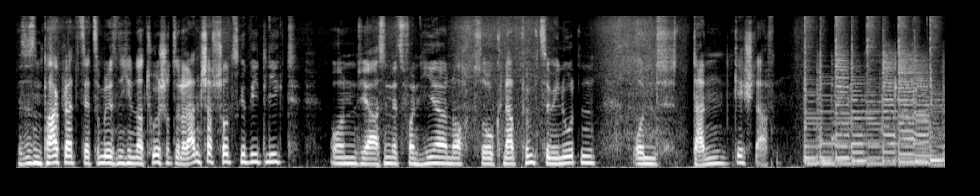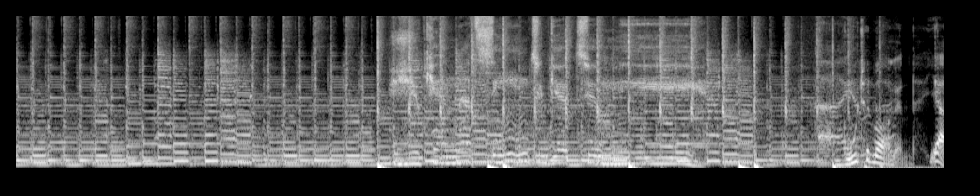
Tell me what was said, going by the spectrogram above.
Es ist ein Parkplatz, der zumindest nicht im Naturschutz- oder Landschaftsschutzgebiet liegt. Und ja, es sind jetzt von hier noch so knapp 15 Minuten und dann gehe ich schlafen. Guten Morgen. Ja,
